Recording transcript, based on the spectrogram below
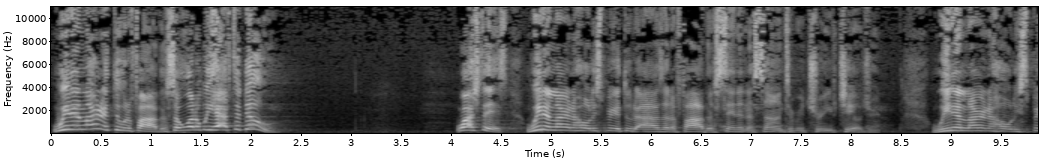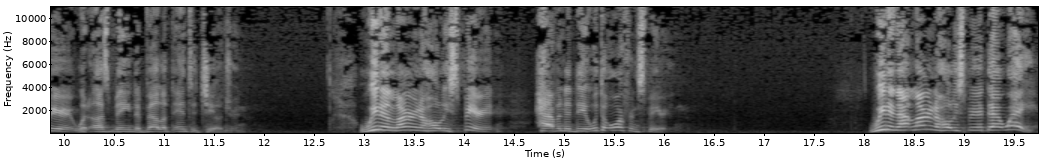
We didn't learn it through the Father. So what do we have to do? Watch this. We didn't learn the Holy Spirit through the eyes of the Father, sending a Son to retrieve children. We didn't learn the Holy Spirit with us being developed into children. We didn't learn the Holy Spirit having to deal with the orphan spirit. We did not learn the Holy Spirit that way.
